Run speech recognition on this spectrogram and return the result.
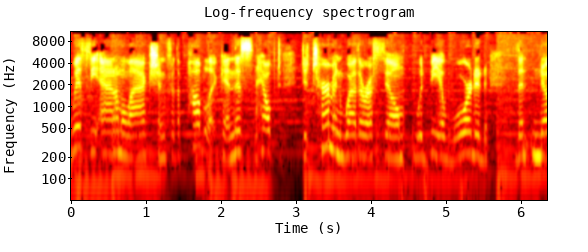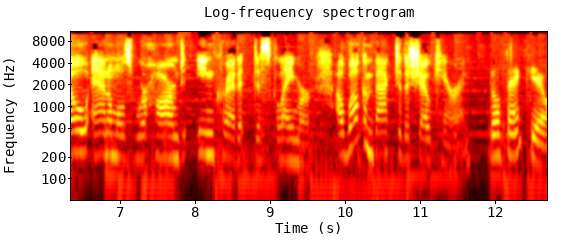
with the animal action for the public. And this helped determine whether a film would be awarded the No Animals Were Harmed in credit disclaimer. Uh, welcome back to the show, Karen. Well, thank you.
